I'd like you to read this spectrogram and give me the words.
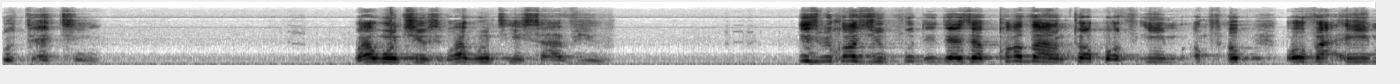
protect him? Why won't you why won't he serve you? It's because you put there's a cover on top of him, top, over him,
